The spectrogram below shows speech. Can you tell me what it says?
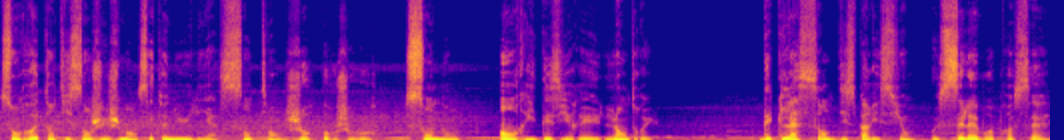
son retentissant jugement s'est tenu il y a 100 ans jour pour jour, son nom, Henri Désiré Landru. Des glaçantes disparitions au célèbre procès,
